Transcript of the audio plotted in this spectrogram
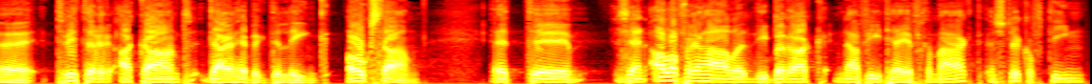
uh, Twitter-account. Daar heb ik de link ook staan. Het uh, zijn alle verhalen die Barak Navid heeft gemaakt, een stuk of tien.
